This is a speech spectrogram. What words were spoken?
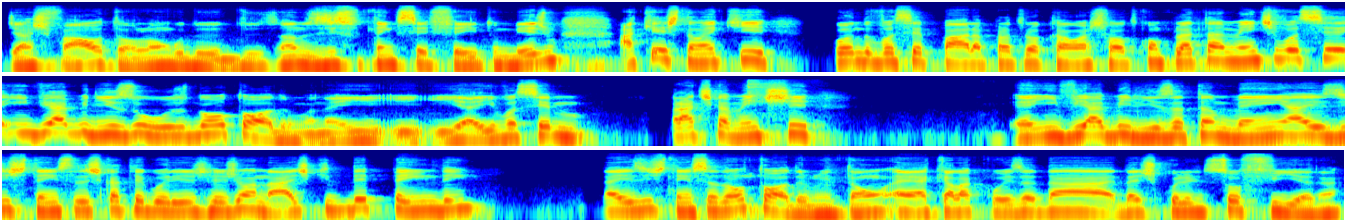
de asfalto ao longo do, dos anos, isso tem que ser feito mesmo. A questão é que quando você para para trocar o asfalto completamente, você inviabiliza o uso do autódromo, né? E, e, e aí você praticamente é, inviabiliza também a existência das categorias regionais que dependem da existência do autódromo. Então é aquela coisa da, da escolha de Sofia, né?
